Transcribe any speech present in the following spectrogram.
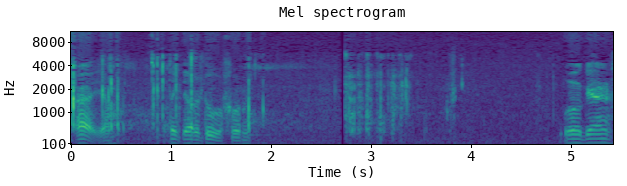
Alright, y'all. I think that'll do it for me. Well, guys,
